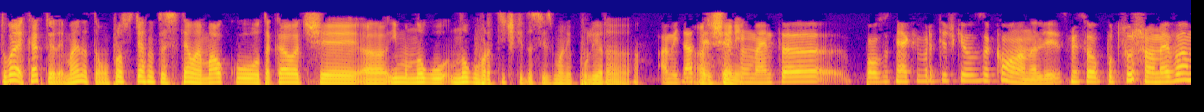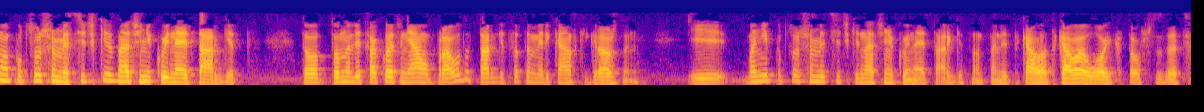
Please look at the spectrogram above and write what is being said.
това е както е да е майната му. Просто тяхната система е малко такава, че а, има много, много вратички да се изманипулира Ами да, те в момента ползват някакви вратички в закона, нали? В смисъл, подслушваме ва, ама подслушваме всички, значи никой не е таргет. То, то нали, това, което няма право да таргетват американски граждани. И ма ние подслушваме всички, значи никой не е таргетнат. Нали? Такава, такава е логиката общо взето.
